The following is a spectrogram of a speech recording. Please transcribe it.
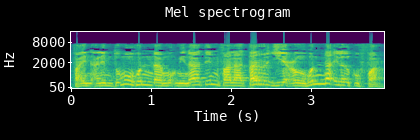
Fa in alimtumuhunna mu'minatin fala tarji'uhunna ilal kuffar.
